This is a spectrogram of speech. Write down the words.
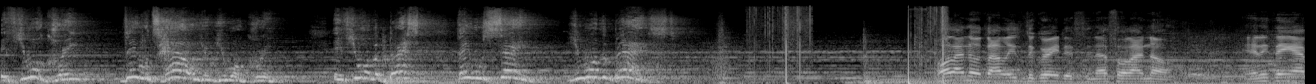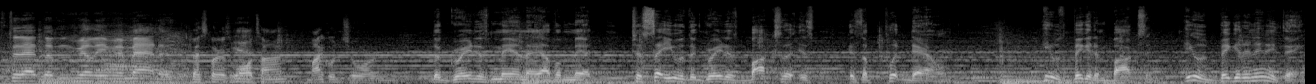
If you are great, they will tell you you are great. If you are the best, they will say you are the best. All I know is Ali's the greatest, and that's all I know. Anything after that doesn't really even matter. Best players of all time, Michael Jordan. The greatest man I ever met. To say he was the greatest boxer is, is a put down. He was bigger than boxing. He was bigger than anything.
